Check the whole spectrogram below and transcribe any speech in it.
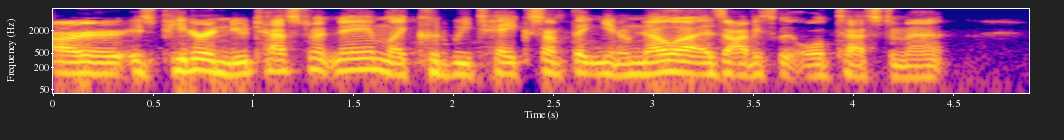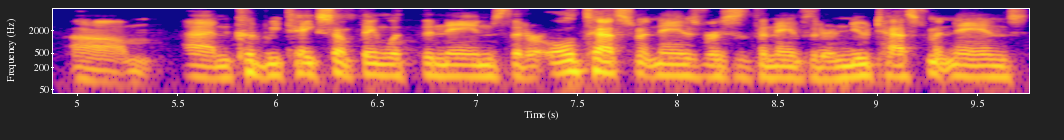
are is Peter a New Testament name? Like, could we take something? You know, Noah is obviously Old Testament, um, and could we take something with the names that are Old Testament names versus the names that are New Testament names?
